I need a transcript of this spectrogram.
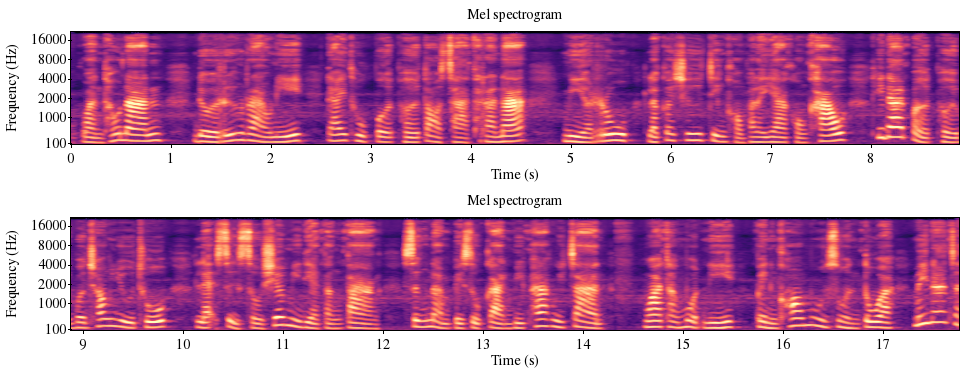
6 วันเท่านั้น โดยเรื่องราวนี้ได้ถูกเปิดเผยต่อสาธารณะ มีรูปแล้วก็ชื่อจริงของภรรยาของเขา ที่ได้เปิดเผยบนช่อง YouTube และสื่อโซเชียลมีเดียต่างๆ ซึ่งนำไปสู่การวิพากษ์วิจารณ์ ว่าทั้งหมดนี้เป็นข้อมูลส่วนตัวไม่น่าจะ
